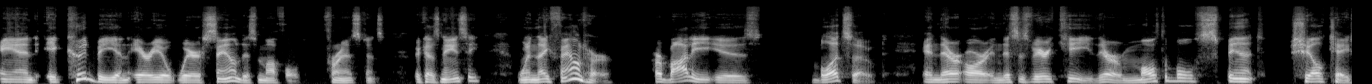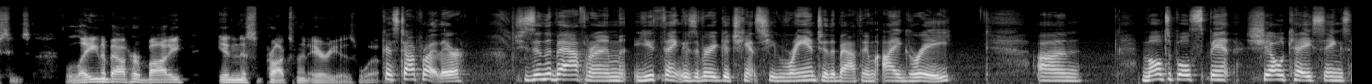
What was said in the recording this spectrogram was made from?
And it could be an area where sound is muffled, for instance, because Nancy, when they found her, her body is blood soaked and there are, and this is very key, there are multiple spent shell casings laying about her body in this approximate area as well. Okay, stop right there. She's in the bathroom. You think there's a very good chance she ran to the bathroom. I agree. Um, multiple spent shell casings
